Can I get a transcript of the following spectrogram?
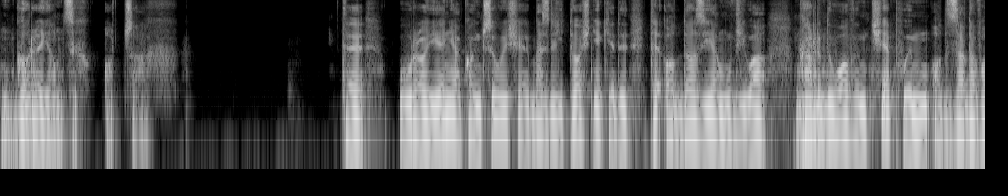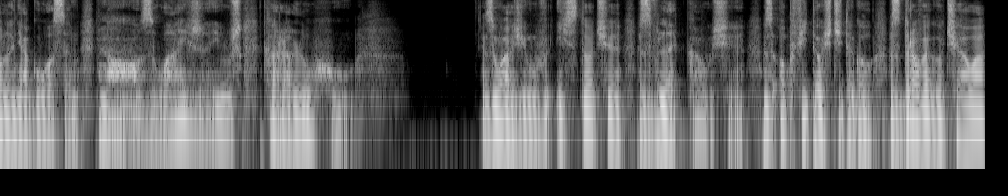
gorejących oczach. Te urojenia kończyły się bezlitośnie, kiedy Teodozja mówiła gardłowym, ciepłym od zadowolenia głosem. No, złajże już, karaluchu. Złaził w istocie, zwlekał się z obfitości tego zdrowego ciała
